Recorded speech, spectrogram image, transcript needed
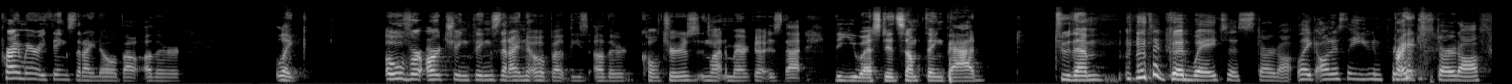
primary things that I know about other like overarching things that I know about these other cultures in Latin America is that the US did something bad to them. That's a good way to start off. Like honestly, you can pretty right? much start off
